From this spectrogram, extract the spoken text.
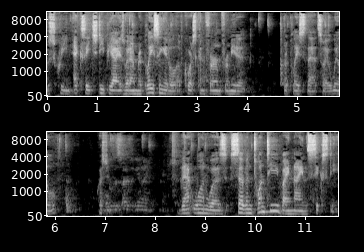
So screen XHDPI is what I'm replacing. It'll, of course, confirm for me to replace that, so I will. Question? That one was 720 by 960.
